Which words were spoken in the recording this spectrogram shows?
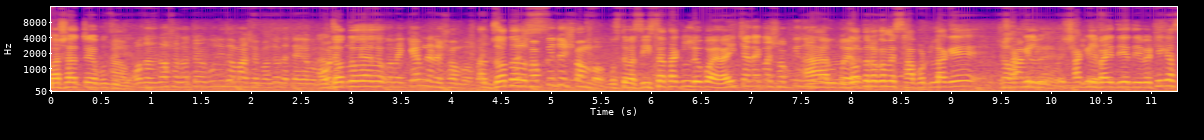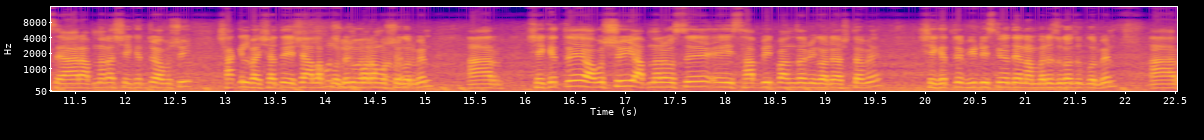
দশ হাজার টাকা পুঁজি দিয়ে। দশ হাজার টাকা বুঝি দিয়ে মাসে পঞ্চাশ হাজার টাকা। যত- কেমনে সম্ভব যত- সবকিছুই সম্ভব। বুঝতে পারছি ইচ্ছা থাকলে উপায় হয়। ইচ্ছা থাকলে সবকিছু যত রকমের সাপোর্ট লাগে শাকিল শাকিল ভাই দিয়ে দিবে ঠিক আছে? আর আপনারা সেক্ষেত্রে অবশ্যই শাকিল ভাইয়ের সাথে এসে আলাপ করবেন পরামর্শ করবেন। আর সেক্ষেত্রে অবশ্যই আপনারা হচ্ছে এই সাব্বির পাঞ্জাবি ঘরে আসতে হবে। সেক্ষেত্রে ভিডিও স্ক্রিনে দেওয়া নাম্বারে যোগাযোগ করবেন। আর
